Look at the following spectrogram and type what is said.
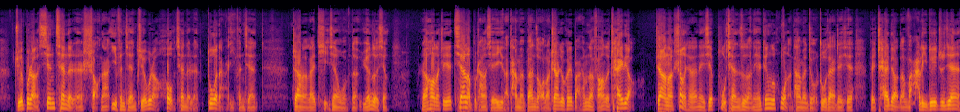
“绝不让先签的人少拿一分钱，绝不让后签的人多拿一分钱”，这样呢，来体现我们的原则性。然后呢，这些签了补偿协议的，他们搬走了，这样就可以把他们的房子拆掉。这样呢，剩下的那些不签字的那些钉子户呢，他们就住在这些被拆掉的瓦砾堆之间。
